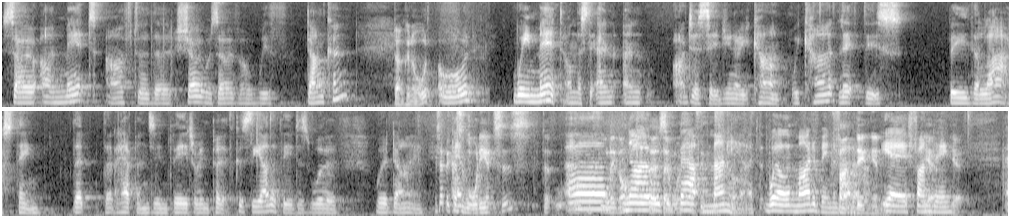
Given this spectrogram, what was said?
so I met after the show was over with Duncan Duncan Ord. Ord. We met on the st- and and I just said, you know, you can't we can't let this be the last thing that that happens in theatre in Perth because the other theatres were were dying. Is that because And- of audiences that were Um, falling off? no, it was about money. I th- well, it might have been about Funding and yeah, funding. Yeah, Uh,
